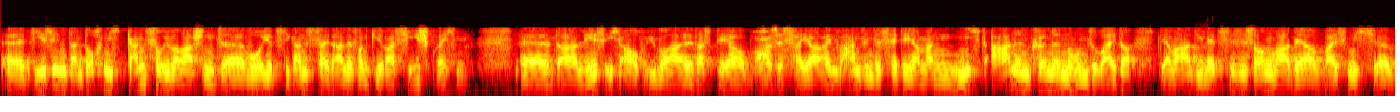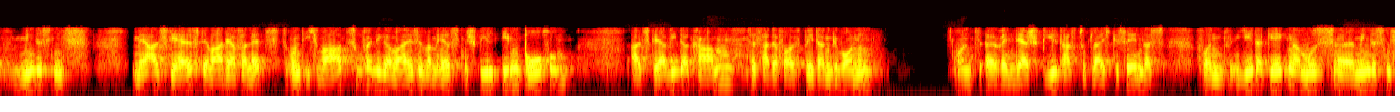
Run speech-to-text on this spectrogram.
äh, die sind dann doch nicht ganz so überraschend, äh, wo jetzt die ganze Zeit alle von Girassi sprechen. Äh, da lese ich auch überall, dass der, boah, das sei ja ein Wahnsinn, das hätte ja man nicht ahnen können und so weiter. Der war die letzte Saison, war der, weiß nicht, äh, mindestens mehr als die Hälfte war der verletzt und ich war zufälligerweise beim ersten Spiel in Bochum als der wiederkam, das hat der VfB dann gewonnen. Und äh, wenn der spielt, hast du gleich gesehen, dass von jeder Gegner muss äh, mindestens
